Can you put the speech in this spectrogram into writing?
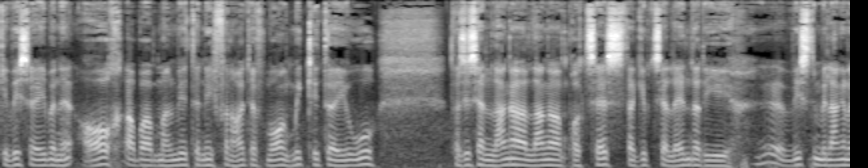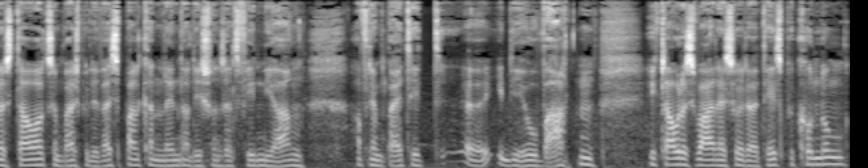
gewisser Ebene auch, aber man wird ja nicht von heute auf morgen Mitglied der EU. Das ist ein langer, langer Prozess. Da gibt es ja Länder, die äh, wissen, wie lange das dauert. Zum Beispiel die Westbalkanländer, die schon seit vielen Jahren auf den Beitritt äh, in die EU warten. Ich glaube, das war eine Solidaritätsbekundung,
